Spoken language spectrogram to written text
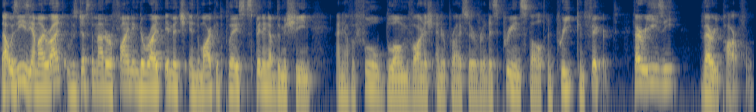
That was easy, am I right? It was just a matter of finding the right image in the marketplace, spinning up the machine, and you have a full-blown Varnish Enterprise server that is pre-installed and pre-configured. Very easy, very powerful.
